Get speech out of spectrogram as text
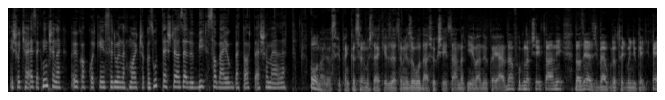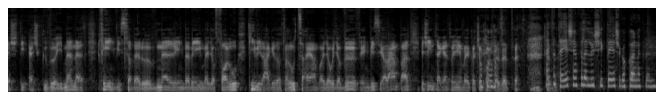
és hogyha ezek nincsenek, ők akkor kényszerülnek majd csak az úttestre az előbbi szabályok betartása mellett. Ó, nagyon szépen köszönöm. Most elképzeltem, hogy az óvodások sétálnak, nyilván ők a járdán fognak sétálni, de az ez is beugrott, hogy mondjuk egy esti esküvői menet, fényvisszaverő elterelő mellénybe végigmegy a falu kivilágítatlan utcáján, vagy ahogy a vőfény viszi a lámpát, és integet, hogy én vagyok a csoportvezető. hát a teljesen felelősségteljesek akarnak lenni.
